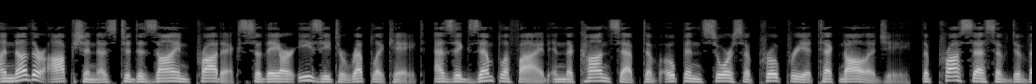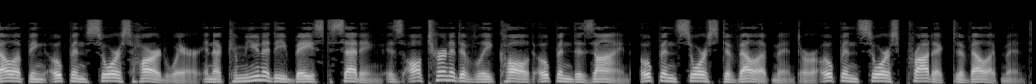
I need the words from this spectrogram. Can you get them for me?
Another option is to design products so they are easy to replicate, as exemplified in the concept of open source appropriate technology. The process of developing open source hardware in a community based setting is alternatively called open design, open source development, or open source product development.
